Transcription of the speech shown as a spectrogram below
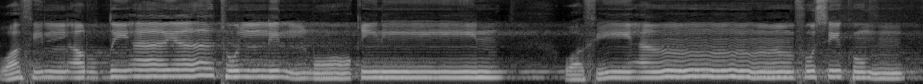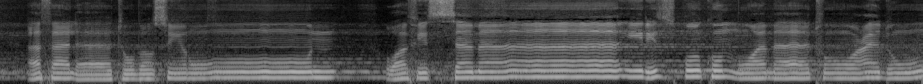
وفي الأرض آيات للموقنين وفي أنفسكم أفلا تبصرون وفي السماء رزقكم وما توعدون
